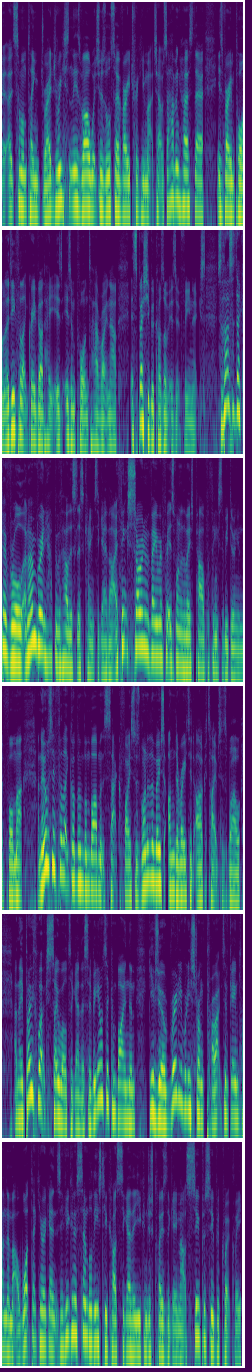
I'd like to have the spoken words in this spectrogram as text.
uh, someone playing Dredge recently as well, which was also a very tricky matchup. So having Hearse there is very important. I do feel like Graveyard Hate is, is important to have right now, especially because of Izzet Phoenix. So that's the deck overall, and I'm really happy with how this list came together. I think Sorin and Vein Ripper is one of the most powerful things to be doing in the format, and I also feel like Goblin Bombardment Sacrifice was one of the most underrated archetypes as well, and they both work so well together. So being able to combine them gives you a really, really strong proactive game plan no matter what deck you're against. If you can assemble these two cards together, you can just close the game out super, super quickly.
